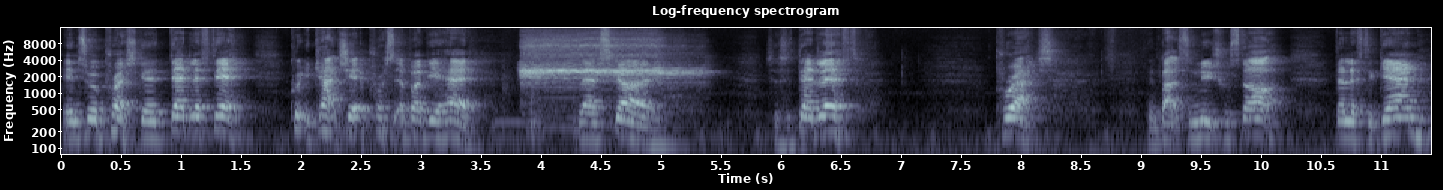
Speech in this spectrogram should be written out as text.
into a press. To deadlift it, quickly catch it, press it above your head. Let's go. So it's a deadlift, press, then back to neutral start, deadlift again,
